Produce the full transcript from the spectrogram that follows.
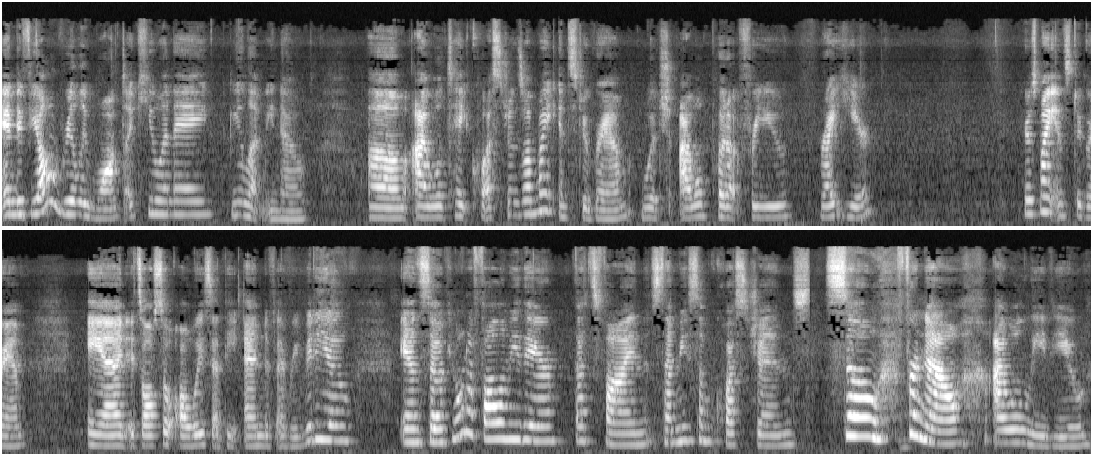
And if y'all really want a Q&A, you let me know. Um, I will take questions on my Instagram, which I will put up for you right here. Here's my Instagram, and it's also always at the end of every video. And so if you want to follow me there, that's fine. Send me some questions. So for now, I will leave you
